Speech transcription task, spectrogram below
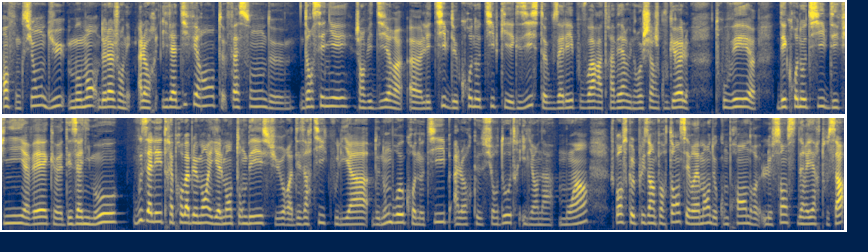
en fonction du moment de la journée. Alors, il y a différentes façons de, d'enseigner, j'ai envie de dire, euh, les types de chronotypes qui existent. Vous allez pouvoir, à travers une recherche Google, trouver euh, des chronotypes définis avec euh, des animaux, vous allez très probablement également tomber sur des articles où il y a de nombreux chronotypes, alors que sur d'autres, il y en a moins. Je pense que le plus important, c'est vraiment de comprendre le sens derrière tout ça.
